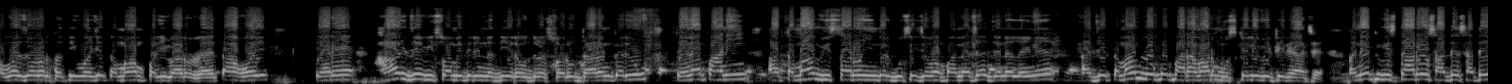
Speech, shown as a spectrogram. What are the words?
અવર થતી હોય છે. તમામ પરિવારો રહેતા હોય ત્યારે હાલ જે વિશ્વામિત્રી નદીએ રૌદ્ર સ્વરૂપ ધારણ કર્યું, તેના પાણી આ તમામ વિસ્તારોની અંદર ઘૂસી જવા પામ્યા છે, જેને લઈને આજે તમામ લોકો પારાવાર મુશ્કેલી વેઠી રહ્યા છે. અનેક વિસ્તારો સાથે સાથે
